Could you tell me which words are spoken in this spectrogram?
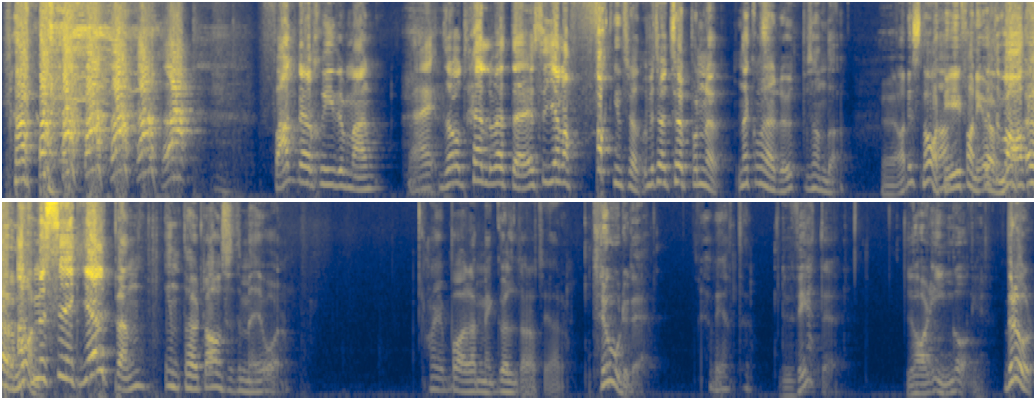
Fuck den skiten man. Nej, dra åt helvete. Jag är så jävla fucking trött. Och vet du vad jag är trött på nu? När kommer det här ut? På söndag? Ja, det är snart. Det är fan i övermorgon. Att. Musikhjälpen inte har hört av sig till mig i år. Har ju bara med guldörat att göra. Tror du det? Jag vet det. Du vet det? Du har en ingång. Bror,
